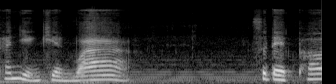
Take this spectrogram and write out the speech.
ท่านหญิงเขียนว่า เสด็จพ่อ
